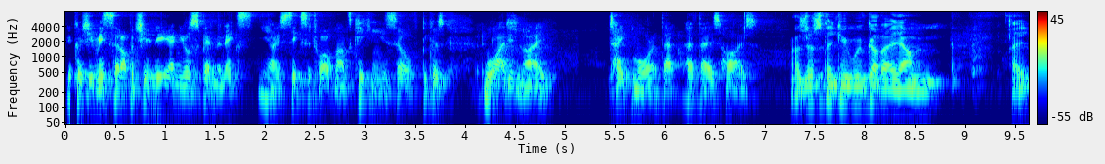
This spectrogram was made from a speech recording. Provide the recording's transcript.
because you missed that opportunity, and you'll spend the next you know six to twelve months kicking yourself because why didn't I take more at that at those highs? I was just thinking we've got a um a,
